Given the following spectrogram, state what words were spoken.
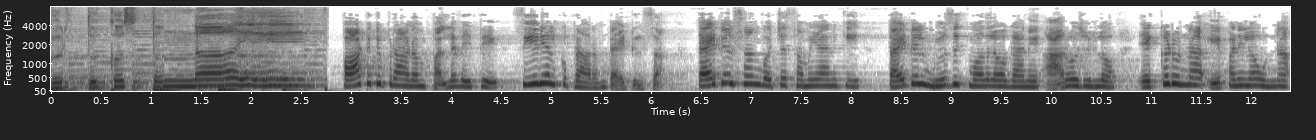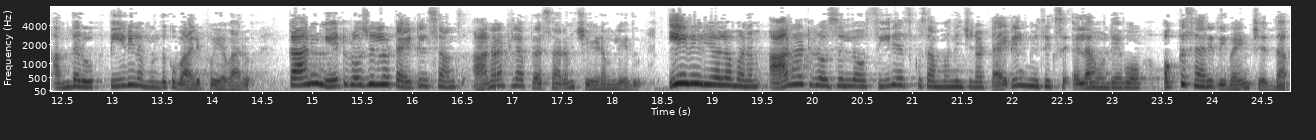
గుర్తుకొస్తున్నాయి. పాటకి ప్రాణం పల్లెవైతే సీరియల్కు ప్రాణం టైటిల్ సాంగ్. టైటిల్ సాంగ్ వచ్చే సమయానికి టైటిల్ మ్యూజిక్ మొదలవగానే ఆ రోజుల్లో ఎక్కడున్నా ఏ పనిలో ఉన్నా అందరూ టీవీల ముందుకు వాలిపోయేవారు. కానీ నేటి రోజుల్లో టైటిల్ సాంగ్స్ ఆనాటిలా ప్రసారం చేయడం లేదు. ఈ వీడియోలో మనం ఆనాటి రోజుల్లో సీరియల్స్కు సంబంధించిన టైటిల్ మ్యూజిక్స్ ఎలా ఉండేవో ఒక్కసారి రివైండ్ చేద్దాం.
